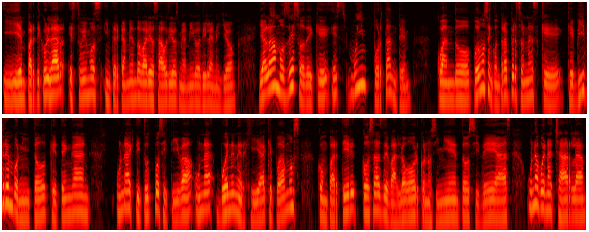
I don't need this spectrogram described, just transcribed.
y en particular estuvimos intercambiando varios audios, mi amigo Dylan y yo, y hablábamos de eso, de que es muy importante cuando podemos encontrar personas que, que vibren bonito, que tengan una actitud positiva, una buena energía, que podamos compartir cosas de valor, conocimientos, ideas, una buena charla,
